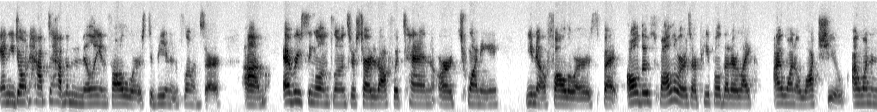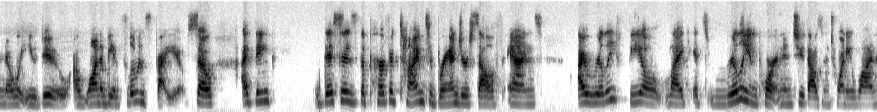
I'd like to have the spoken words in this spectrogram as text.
And you don't have to have a million followers to be an influencer. Um, every single influencer started off with 10 or 20 you know followers but all those followers are people that are like i want to watch you. I want to know what you do. I want to be influenced by you. So i think this is the perfect time to brand yourself. And i really feel like it's really important in 2021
